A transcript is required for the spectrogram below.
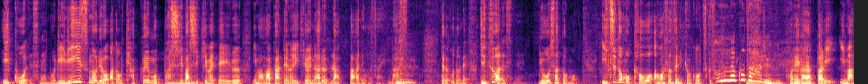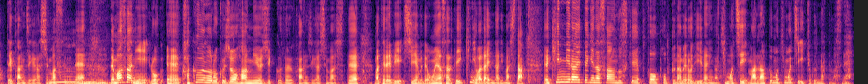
以降ですね、もうリリースの量、あと客演もバシバシ決めている、今若手の勢いのあるラッパーでございます。ということで、実はですね、両者とも一度も顔を合わさずに曲を作ってそんなことある、これがやっぱり今っていう感じがしますよね。うんでまさに、ろえー架空の6畳半ミュージックという感じがしまして、まあ、テレビ CM でオンエアされて一気に話題になりました、えー近未来的なサウンドスケープとポップなメロディーラインが気持ちいい、まあ、ラップも気持ちいい一曲になってますね。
